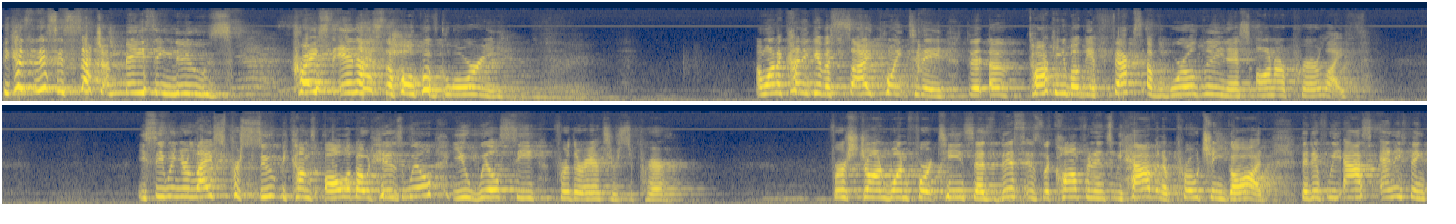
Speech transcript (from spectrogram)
Because this is such amazing news. Christ in us, the hope of glory. I want to kind of give a side point today that, of talking about the effects of worldliness on our prayer life. You see, when your life's pursuit becomes all about His will, you will see further answers to prayer. 1 John 1:14 says this is the confidence we have in approaching God that if we ask anything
